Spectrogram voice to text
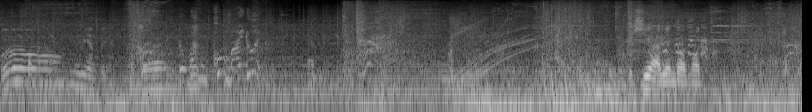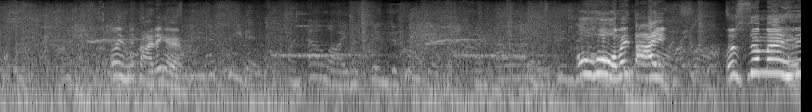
โอ้ยไม่มีอันติระวังพุ่มไม้ด้วย เชี่ยเรียนโดดหมดเฮ้ยไม่ตายได้ไง Been โอ้โห ไม่ตายอีกเออสมาฮี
